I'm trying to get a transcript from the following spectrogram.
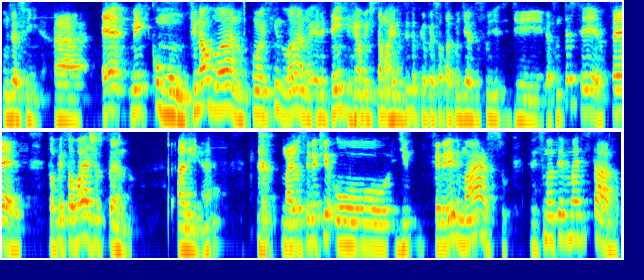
vamos dizer assim, a, é meio que comum. Final do ano, comecinho do ano, ele tende realmente a dar uma reduzida porque o pessoal está com dinheiro do, de 13 terceiro, férias, então o pessoal vai ajustando ali, né? Mas você vê que o de fevereiro e março ele se manteve mais estável.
